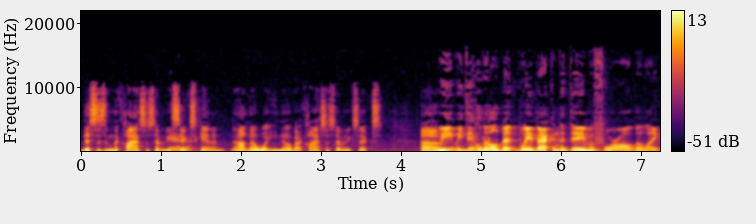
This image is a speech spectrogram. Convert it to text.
This is in the class of seventy six Yeah. canon. I don't know what you know about class of seventy six. we we did a little bit way back in the day Mm-hmm. before all the like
